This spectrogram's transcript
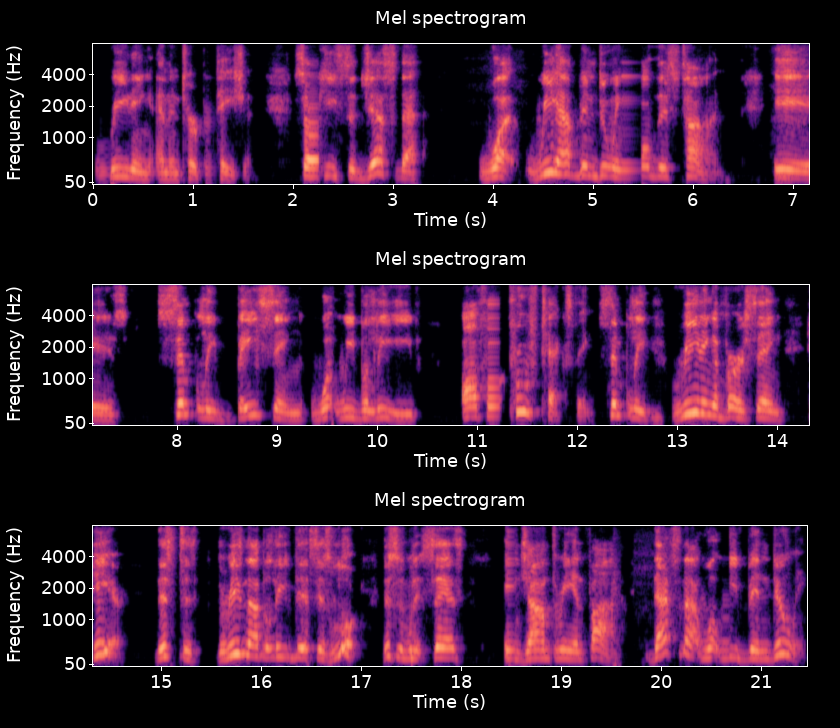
reading and interpretation. So he suggests that what we have been doing all this time is simply basing what we believe off of proof texting, simply mm-hmm. reading a verse saying, Here, this is the reason I believe this is look, this is what it says in John 3 and 5. That's not what we've been doing.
